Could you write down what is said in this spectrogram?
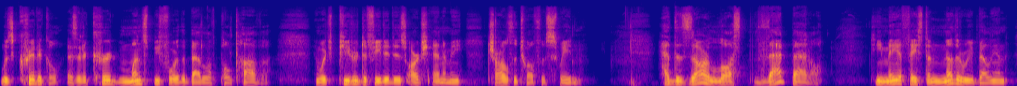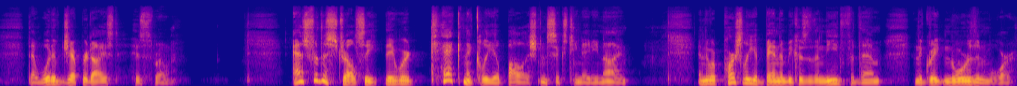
was critical as it occurred months before the Battle of Poltava, in which Peter defeated his archenemy, Charles XII of Sweden. Had the Tsar lost that battle, he may have faced another rebellion that would have jeopardized his throne. As for the Streltsy, they were technically abolished in 1689, and they were partially abandoned because of the need for them in the Great Northern War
